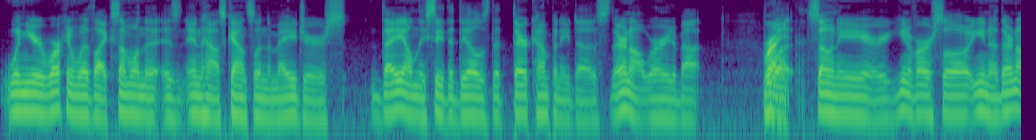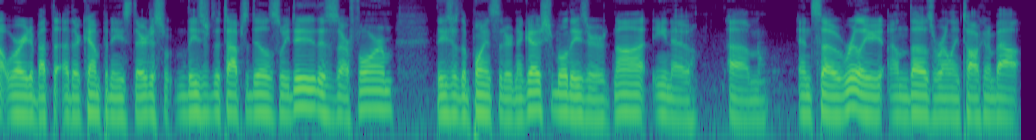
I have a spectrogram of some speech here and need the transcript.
When you're working with like someone that is in-house counsel in the majors, they only see the deals that their company does. They're not worried about Right. what Sony or Universal, you know, they're not worried about the other companies. They're just these are the types of deals we do. This is our form. These are the points that are negotiable. These are not, you know. Um, and so really on those we're only talking about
